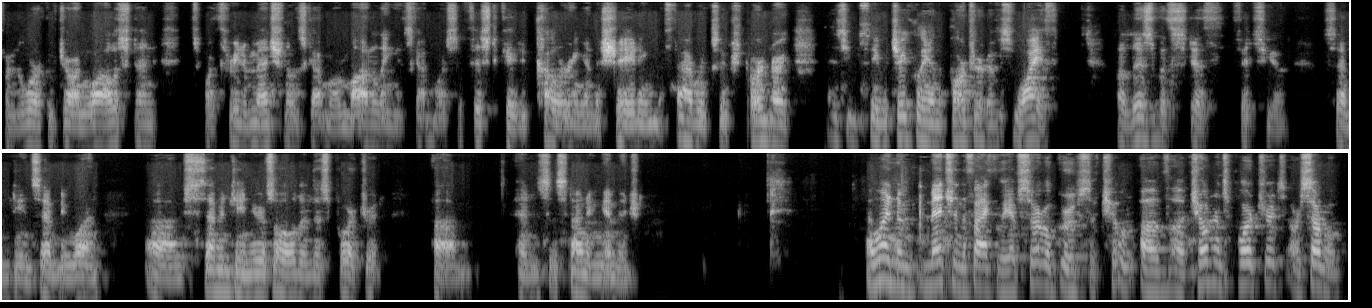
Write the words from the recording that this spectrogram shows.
from the work of John Wollaston. It's more three dimensional, it's got more modeling, it's got more sophisticated coloring and the shading. The fabric's extraordinary, as you can see, particularly in the portrait of his wife, Elizabeth Stith Fitzhugh, 1771. Uh, 17 years old in this portrait, um, and it's a stunning image. I wanted to mention the fact that we have several groups of, chil- of uh, children's portraits, or several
